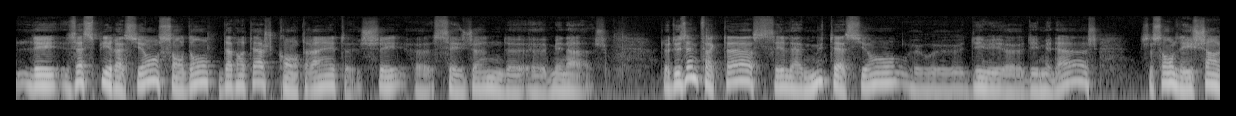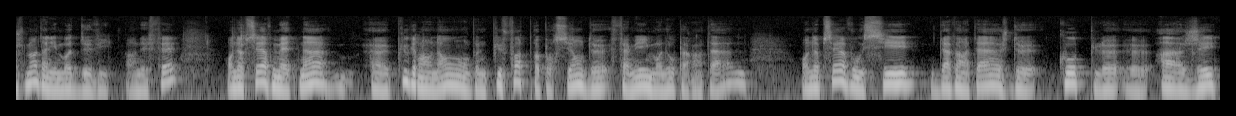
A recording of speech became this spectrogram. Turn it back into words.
les aspirations sont donc davantage contraintes chez euh, ces jeunes ménages. Le deuxième facteur, c'est la mutation des, des, ménages. Ce sont les changements dans les modes de vie. En effet, on observe maintenant un plus grand nombre, une plus forte proportion de familles monoparentales. On observe aussi davantage de couples âgés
